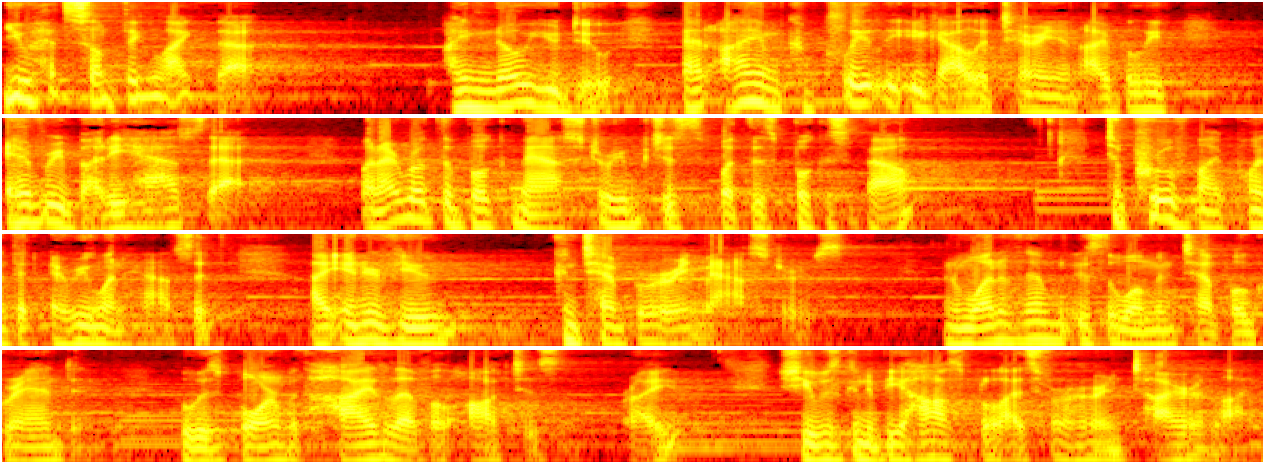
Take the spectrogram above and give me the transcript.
You had something like that. I know you do. And I am completely egalitarian. I believe everybody has that. When I wrote the book Mastery, which is what this book is about, to prove my point that everyone has it, I interviewed contemporary masters. And one of them is the woman Temple Grandin, who was born with high level autism. right? She was going to be hospitalized for her entire life.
